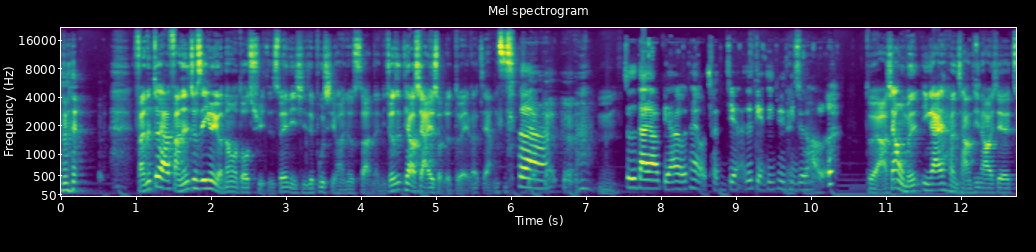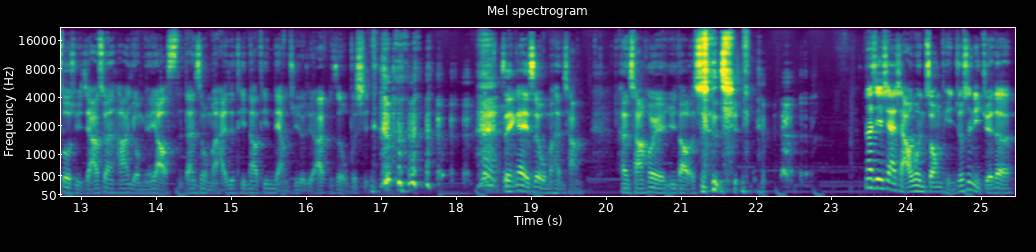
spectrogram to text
反正对啊，反正就是因为有那么多曲子，所以你其实不喜欢就算了，你就是跳下一首就对了，这样子。对啊，嗯，就是大家不要有太有成见了，就点进去听就好了。对啊，像我们应该很常听到一些作曲家，虽然他有名的要死，但是我们还是听到听两句就觉得啊，可是我不行。这应该也是我们很常很常会遇到的事情。那接下来想要问中平，就是你觉得，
